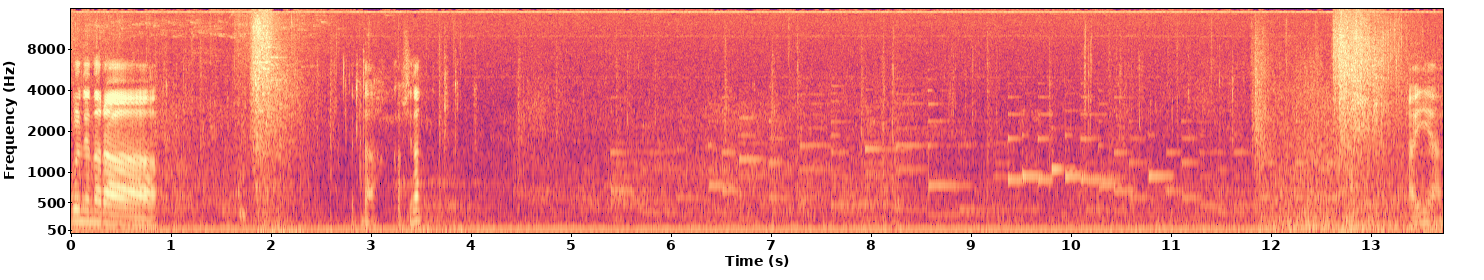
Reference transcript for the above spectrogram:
보석을 내놔라. 됐다. 갑시다. 아이야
